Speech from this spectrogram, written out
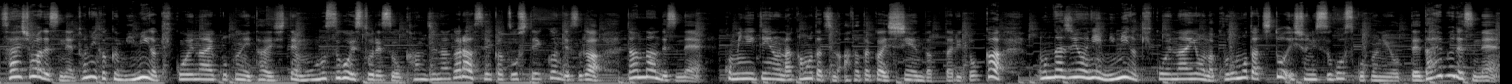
最初はですねとにかく耳が聞こえないことに対してものすごいストレスを感じながら生活をしていくんですがだんだんですねコミュニティの仲間たちの温かい支援だったりとか同じように耳が聞こえないような子供たちと一緒に過ごすことによってだいぶですね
